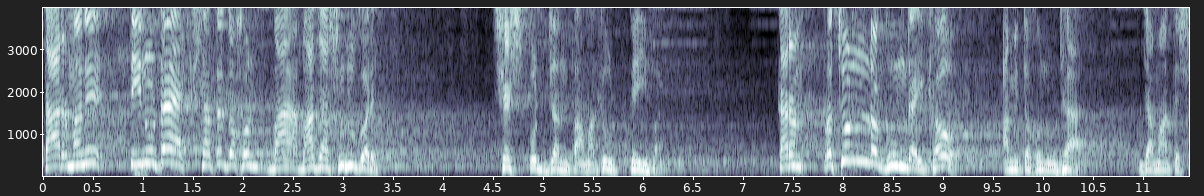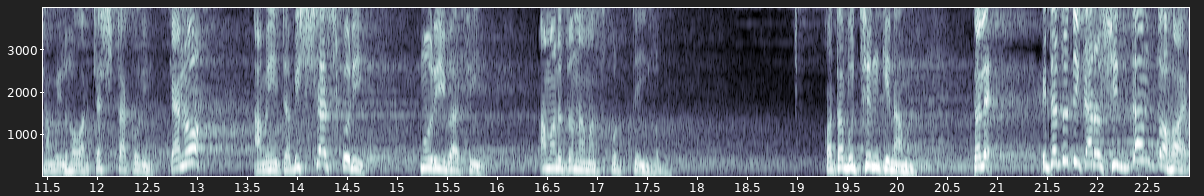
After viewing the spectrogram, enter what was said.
তার মানে তিনোটা একসাথে যখন বাজা শুরু করে শেষ পর্যন্ত আমাকে উঠতেই হয়। কারণ প্রচণ্ড ঘুম রাইখাও আমি তখন উঠা জামাতে সামিল হওয়ার চেষ্টা করি। কেন? আমি এটা বিশ্বাস করি, মরিবাসি আমার তো নামাজ পড়তেই হবে। কথা বুঝছেন কি না আমার? তাহলে এটা যদি কারও সিদ্ধান্ত হয়,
